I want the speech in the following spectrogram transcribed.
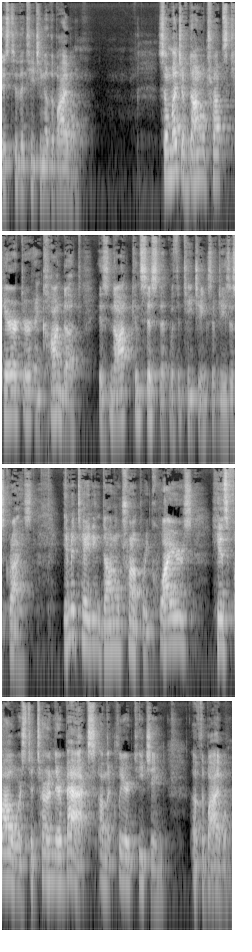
is to the teaching of the Bible. So much of Donald Trump's character and conduct is not consistent with the teachings of Jesus Christ. Imitating Donald Trump requires his followers to turn their backs on the clear teaching of the Bible.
